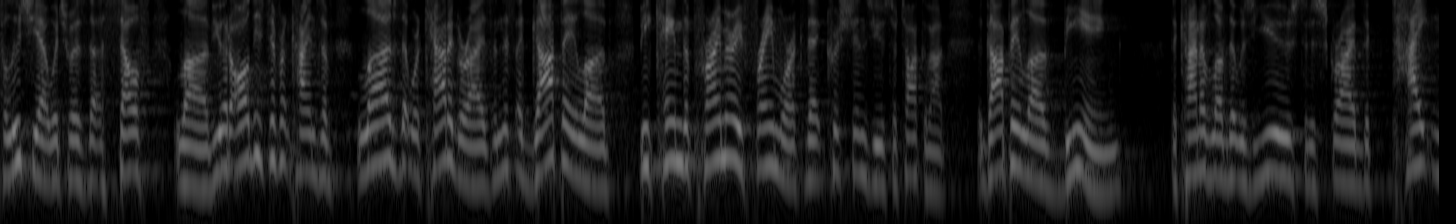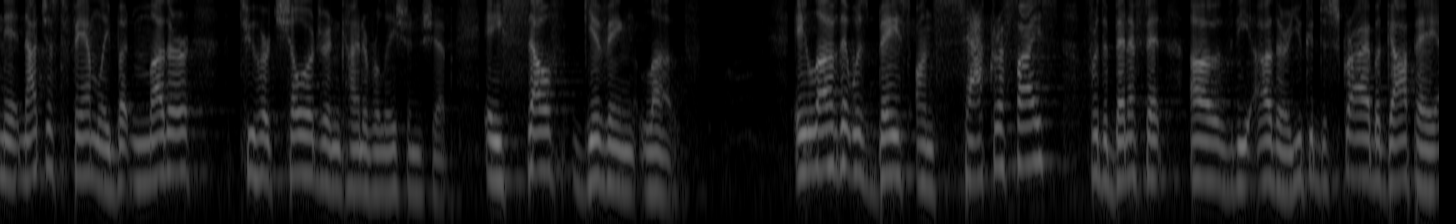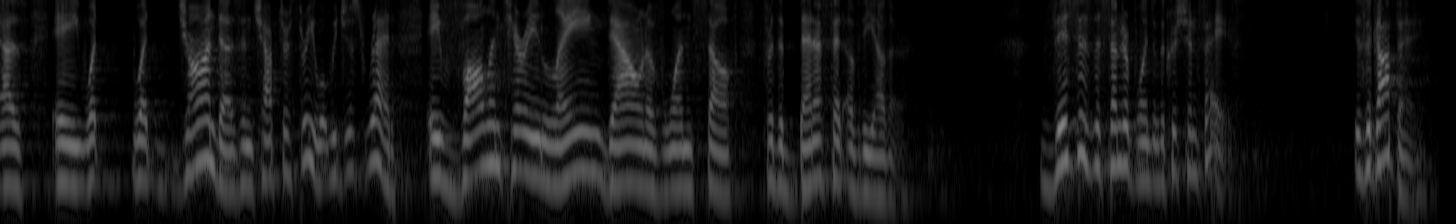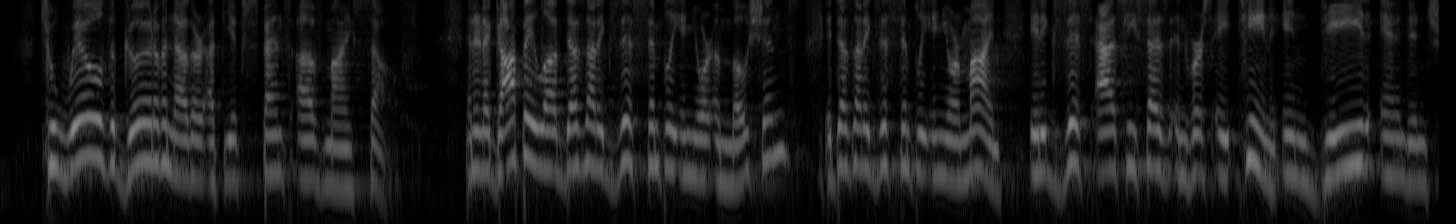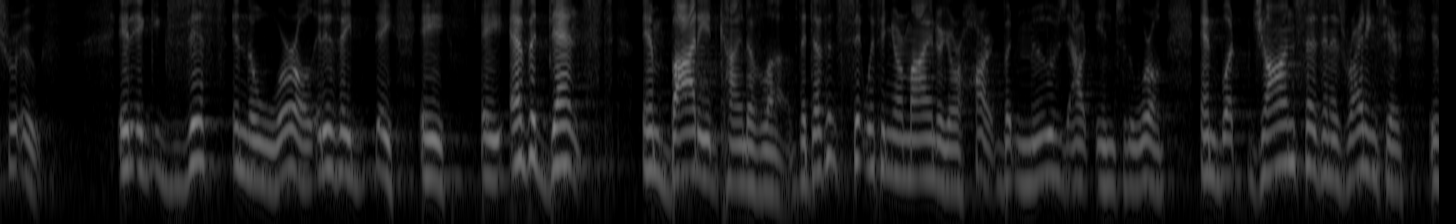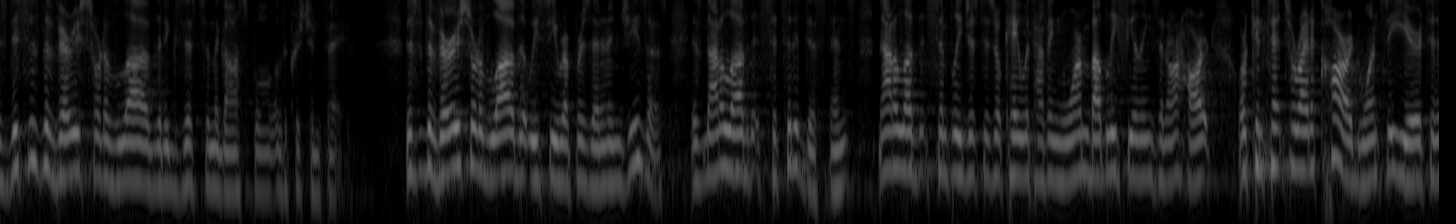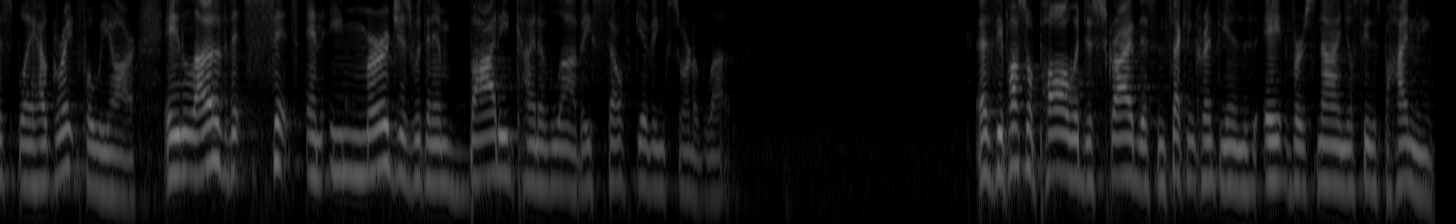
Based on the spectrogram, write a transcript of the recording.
which was the self love. You had all these different kinds of loves that were categorized, and this agape love became the primary framework that Christians used to talk about. Agape love being the kind of love that was used to describe the tight knit, not just family, but mother to her children kind of relationship, a self giving love a love that was based on sacrifice for the benefit of the other. You could describe agape as a what what John does in chapter 3, what we just read, a voluntary laying down of oneself for the benefit of the other. This is the center point of the Christian faith. Is agape, to will the good of another at the expense of myself. And an agape love does not exist simply in your emotions, it does not exist simply in your mind. It exists, as he says in verse 18, in deed and in truth. It exists in the world. It is a, a, a, a evidenced, embodied kind of love that doesn't sit within your mind or your heart, but moves out into the world. And what John says in his writings here is this is the very sort of love that exists in the gospel of the Christian faith. This is the very sort of love that we see represented in Jesus. It's not a love that sits at a distance, not a love that simply just is okay with having warm, bubbly feelings in our heart or content to write a card once a year to display how grateful we are. A love that sits and emerges with an embodied kind of love, a self giving sort of love. As the Apostle Paul would describe this in 2 Corinthians 8, verse 9, you'll see this behind me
